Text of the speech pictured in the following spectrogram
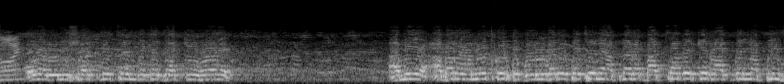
হয়। এবার উনি শট নিচ্ছেন দেখা যাক কি হয়। আমি আবার অনুরোধ করব গোলবারের পেছনে আপনারা বাচ্চাদেরকে রাখবেন না প্লিজ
